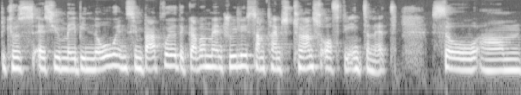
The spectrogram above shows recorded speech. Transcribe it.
Because, as you maybe know, in Zimbabwe, the government really sometimes turns off the internet. So um,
